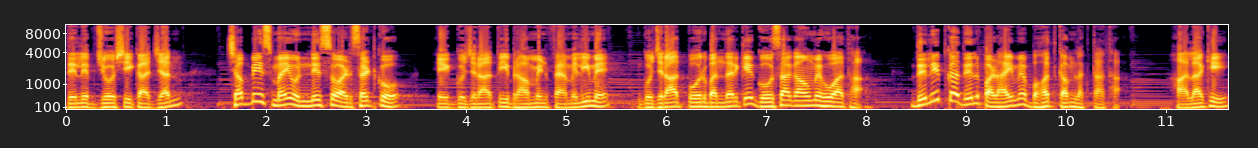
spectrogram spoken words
दिलीप जोशी का जन्म 26 मई 1968 को एक गुजराती ब्राह्मण फैमिली में गुजरात पोरबंदर के गोसा गाँव में हुआ था। दिलीप का दिल पढ़ाई में बहुत कम लगता था। हालाँकि,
